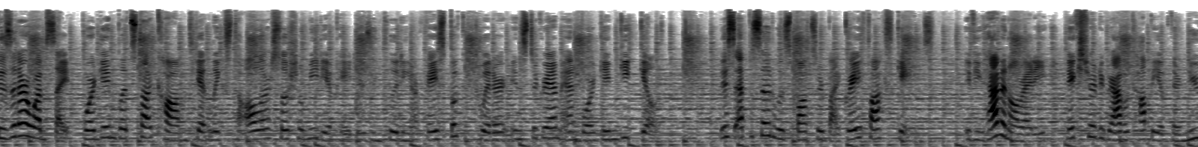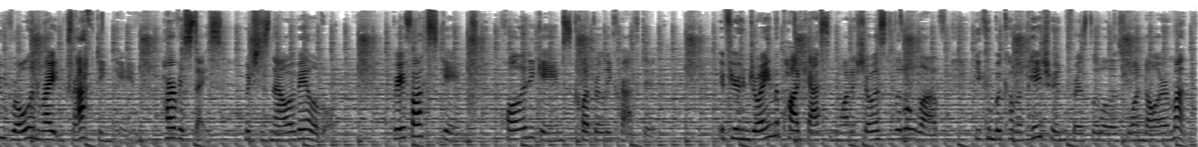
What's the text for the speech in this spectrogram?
Visit our website, boardgameblitz.com, to get links to all our social media pages, including our Facebook, Twitter, Instagram, and Board Game Geek Guild. This episode was sponsored by Grey Fox Games. If you haven't already, make sure to grab a copy of their new roll and write drafting game, Harvest Dice, which is now available. Grey Fox Games, quality games cleverly crafted. If you're enjoying the podcast and want to show us a little love, you can become a patron for as little as $1 a month.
